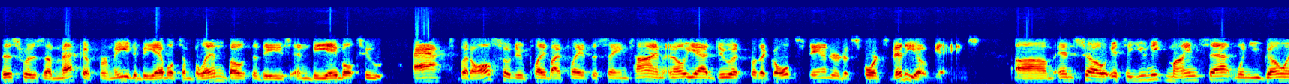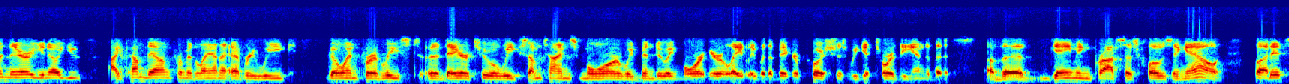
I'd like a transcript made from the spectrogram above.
this was a mecca for me to be able to blend both of these and be able to act, but also do play by play at the same time. And oh yeah, do it for the gold standard of sports video games. Um, and so it's a unique mindset when you go in there. You know, you I come down from Atlanta every week go in for at least a day or two a week, sometimes more. We've been doing more here lately with a bigger push as we get toward the end of the of the gaming process closing out. But it's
